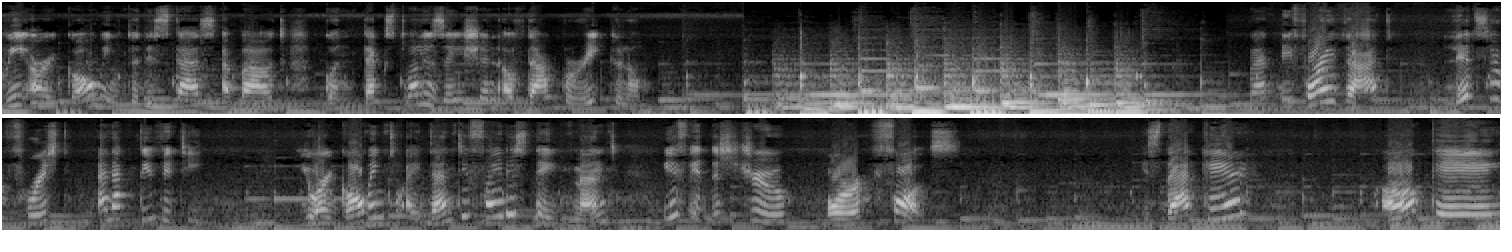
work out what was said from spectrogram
we are going to discuss about contextualization of the curriculum. But before that, let's have first an activity. You are going to identify the statement if it is true or false. Is that clear? Okay.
